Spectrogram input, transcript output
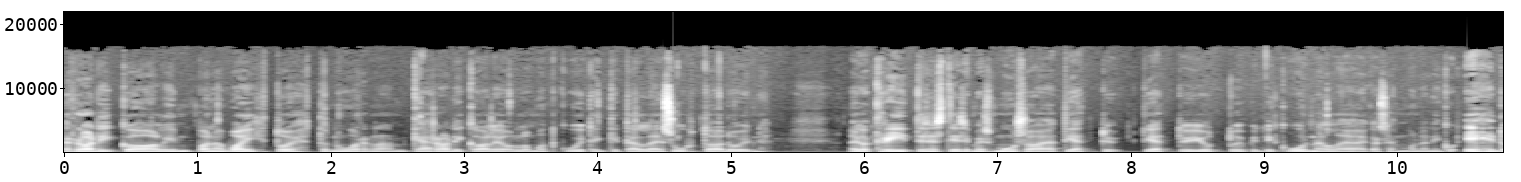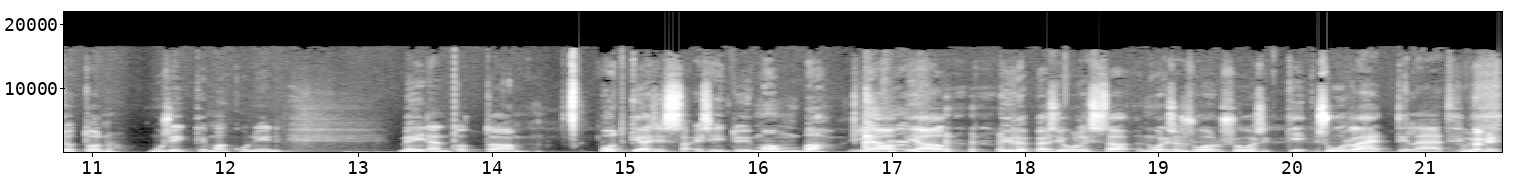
radikaalimpana vaihtoehto nuorena, mikä radikaali ollut, mutta kuitenkin tällä suhtauduin aika kriittisesti esimerkiksi musaa ja tietty, tiettyjä juttuja piti kuunnella ja aika semmoinen niin ehdoton musiikkimaku, niin meidän tota, Potkiaisissa esiintyi Mamba ja, ja ylppäysjuhlissa nuorison suor, suosikki suurlähettiläät. No niin,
